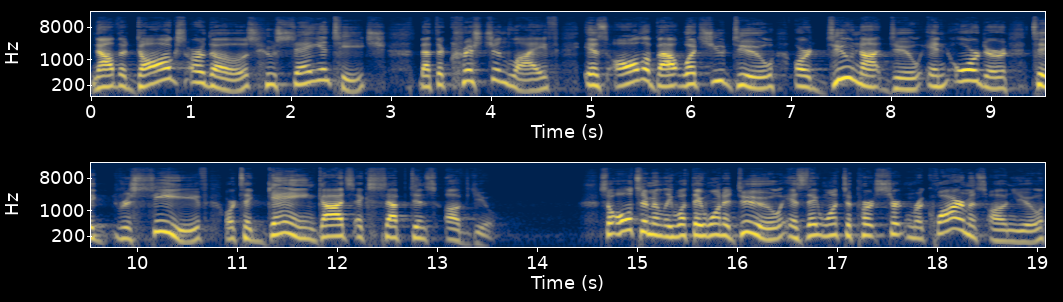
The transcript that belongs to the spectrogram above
Now, the dogs are those who say and teach that the Christian life is all about what you do or do not do in order to receive or to gain God's acceptance of you. So ultimately, what they want to do is they want to put certain requirements on you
